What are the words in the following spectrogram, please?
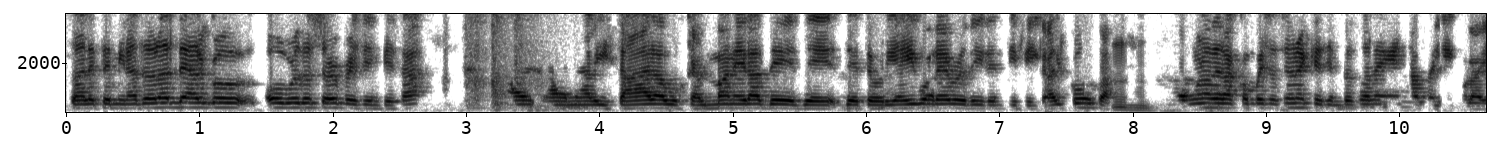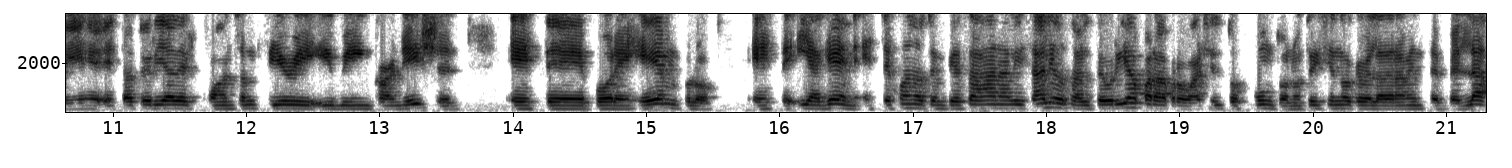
sale, terminas de hablar de algo over the surface y empiezas a, analizar, a buscar maneras de, de, teorías y whatever, de identificar cosas. Una de las conversaciones que siempre salen en esta película y es esta teoría del quantum theory y reincarnation, este, por ejemplo. Este, y again, este es cuando te empiezas a analizar y a usar teoría para probar ciertos puntos. No estoy diciendo que verdaderamente es verdad,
